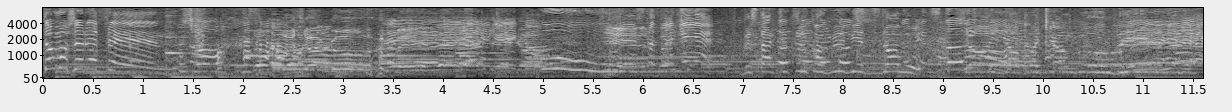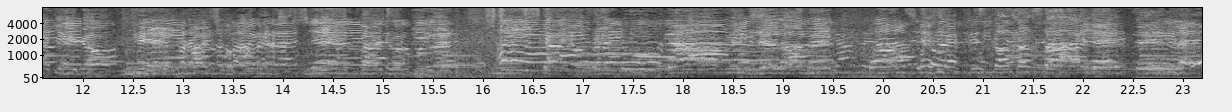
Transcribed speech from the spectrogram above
To może refren! Pociągu, Wystarczy tylko wybiec z domu! Wsiąść do pociągu, byle jakiego! Nie dbać o bagaż, nie dbać o bilet! Ściskając ręku kamień zielony! Patrzę, wszystko zostaje tyle!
